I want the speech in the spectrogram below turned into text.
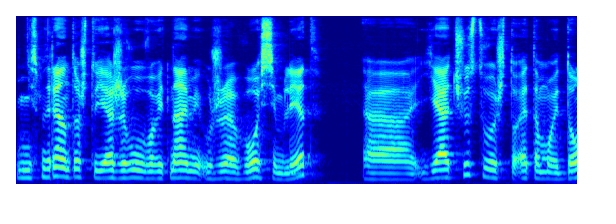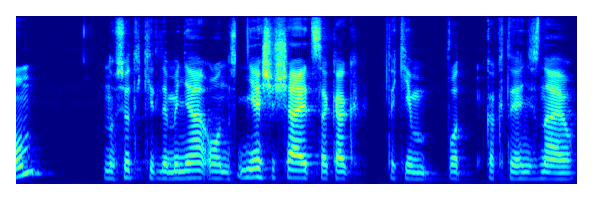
несмотря на то, что я живу во Вьетнаме уже 8 лет, э, я чувствую, что это мой дом, но все-таки для меня он не ощущается как таким вот как-то, я не знаю...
